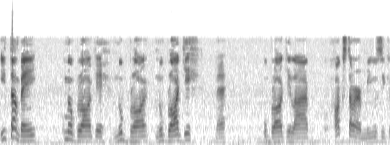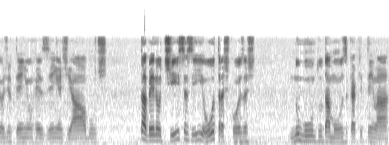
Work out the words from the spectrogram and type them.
e também o meu blog no blog, no blog, né? O blog lá Rockstar Music, onde eu tenho resenhas de álbuns, também notícias e outras coisas no mundo da música que tem lá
